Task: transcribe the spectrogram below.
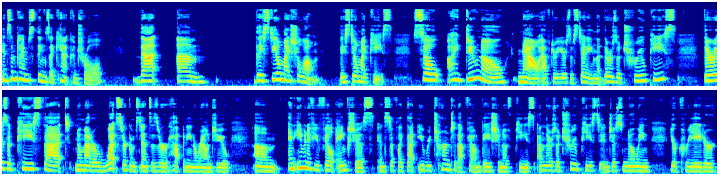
and sometimes things I can't control that um, they steal my shalom. They steal my peace. So I do know now after years of studying that there's a true peace. There is a peace that no matter what circumstances are happening around you, um, and even if you feel anxious and stuff like that, you return to that foundation of peace. And there's a true peace in just knowing your creator,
